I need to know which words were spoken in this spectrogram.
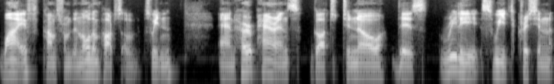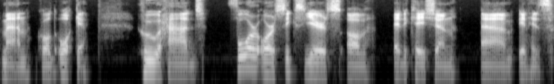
wife comes from the northern parts of Sweden, and her parents got to know this really sweet Christian man called Åke, who had four or six years of education um, in his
